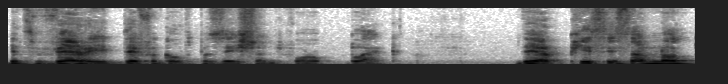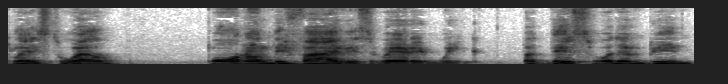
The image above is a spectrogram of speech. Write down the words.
It's very difficult position for black. Their pieces are not placed well. Pawn on d5 is very weak, but this would have been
